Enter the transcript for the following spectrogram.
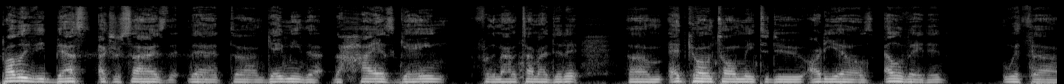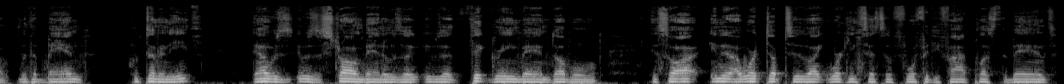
probably the best exercise that that um, gave me the the highest gain for the amount of time I did it. Um, Ed Coan told me to do RDLs elevated with uh, with a band hooked underneath. Now it was it was a strong band. It was a it was a thick green band doubled, and so I ended. I worked up to like working sets of 455 plus the bands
